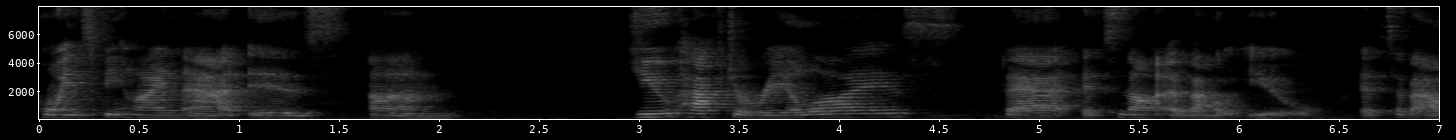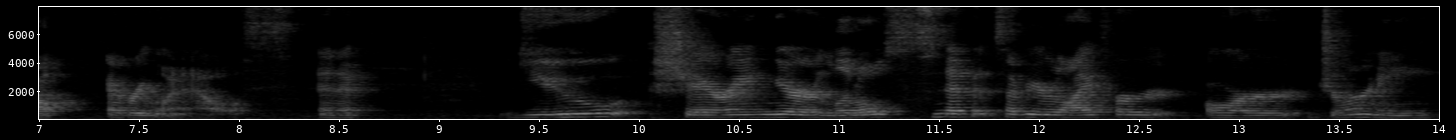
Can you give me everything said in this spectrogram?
points behind that is um, you have to realize that it's not about you, it's about everyone else. And if you sharing your little snippets of your life or, or journey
